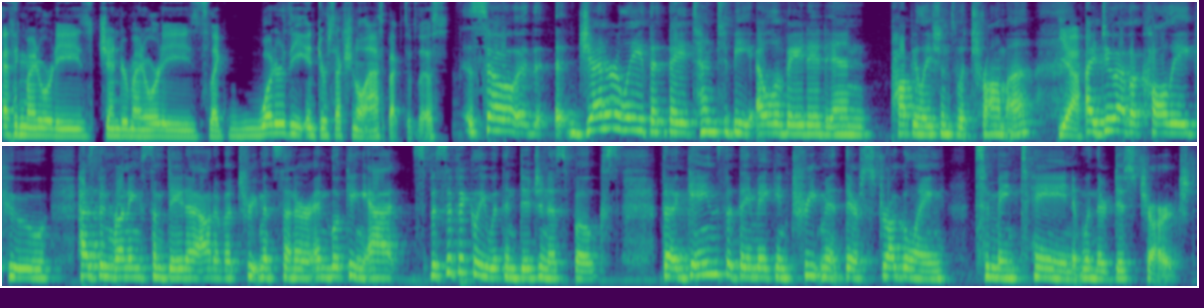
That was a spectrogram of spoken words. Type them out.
ethnic minorities, gender minorities? Like, what are the intersectional aspects of this? So, generally, that they tend to be elevated in populations with trauma. Yeah. I do have a colleague who has been running some data out of a treatment center and looking at specifically with indigenous folks, the gains that they make in treatment, they're struggling to maintain when they're discharged.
